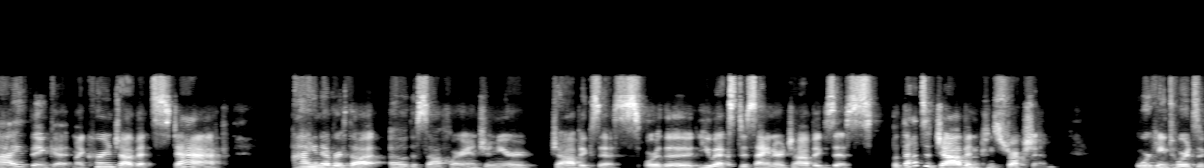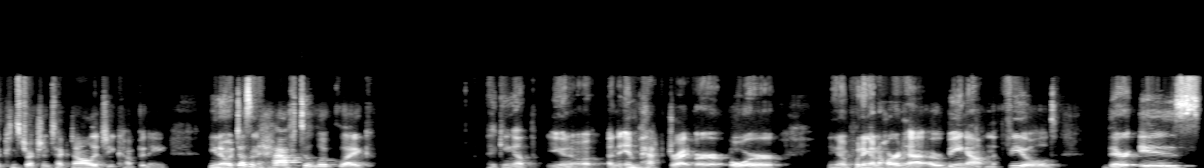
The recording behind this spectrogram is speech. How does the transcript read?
I think at my current job at Stack, I never thought, oh, the software engineer job exists or the UX designer job exists. But that's a job in construction, working towards a construction technology company. You know, it doesn't have to look like picking up, you know, an impact driver or you know putting on a hard hat or being out in the field there is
